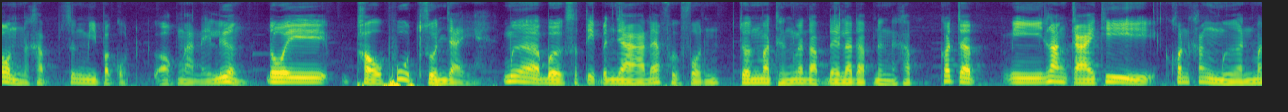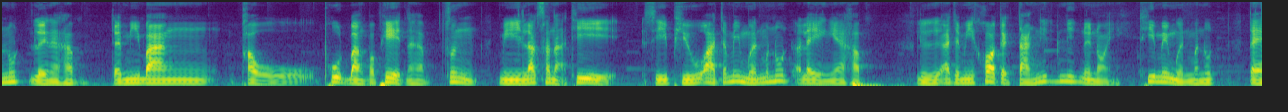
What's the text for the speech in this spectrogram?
ต้นนะครับ ซึ่งมีปรากฏออกมาในเรื่อง โดยเผ่าพูดส่วนใหญ่ เมื่อเบิกสติปัญญาและฝึกฝน จนมาถึงระดับใดระดับหนึ่งนะครับ ก็จะมีร่างกายที่ค่อนข้างเหมือนมนุษย์เลยนะครับ แต่มีบาง เผ่าพูดบางประเภทนะครับ ซึ่งมีลักษณะที่สีผิวอาจจะไม่เหมือนมนุษย์อะไรอย่างเงี้ยครับ หรืออาจจะมีข้อแตกต่างนิดๆหน่อยๆ ที่ไม่เหมือนมนุษย์ แต่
